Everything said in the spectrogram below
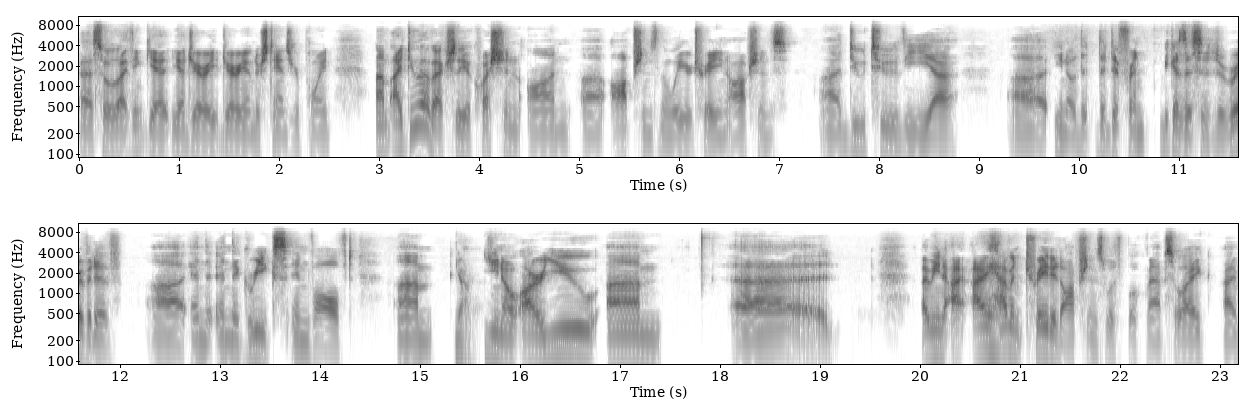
uh, so I think yeah, yeah, Jerry, Jerry understands your point. Um, I do have actually a question on uh, options and the way you're trading options uh, due to the uh, uh, you know the, the, different because this is a derivative and the and the Greeks involved. Um, yeah. You know, are you? I mean, I, I haven't traded options with Bookmap, so I, I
